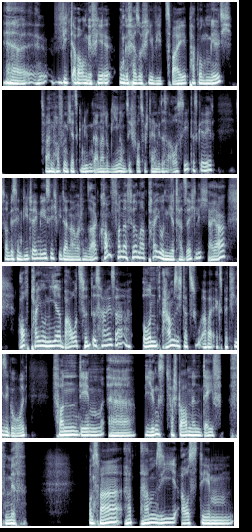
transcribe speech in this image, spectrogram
Äh, wiegt aber ungefähr, ungefähr so viel wie zwei Packungen Milch. Das waren hoffentlich jetzt genügend Analogien, um sich vorzustellen, wie das aussieht, das Gerät. So ein bisschen DJ-mäßig, wie der Name schon sagt. Kommt von der Firma Pioneer tatsächlich. Ja, ja. Auch Pioneer baut Synthesizer und haben sich dazu aber Expertise geholt von dem äh, jüngst verstorbenen Dave Smith. Und zwar hat, haben sie aus dem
